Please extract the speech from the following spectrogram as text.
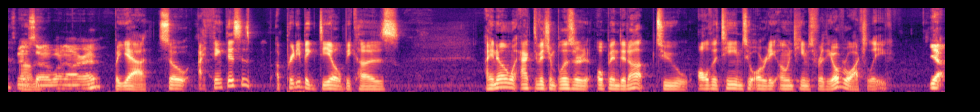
It's Minnesota. Um, why not, right? But yeah, so I think this is a pretty big deal because I know Activision Blizzard opened it up to all the teams who already own teams for the Overwatch League. Yeah,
